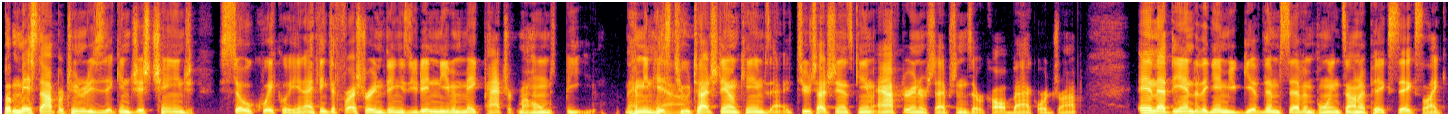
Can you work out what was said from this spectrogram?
But missed opportunities that can just change so quickly, and I think the frustrating thing is you didn't even make Patrick Mahomes beat you. I mean, his yeah. two touchdown games, uh, two touchdowns came after interceptions that were called back or dropped. And at the end of the game, you give them seven points on a pick six. Like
